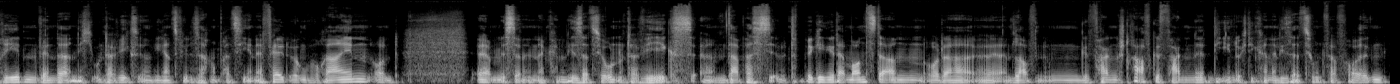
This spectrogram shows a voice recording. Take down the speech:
reden, wenn da nicht unterwegs irgendwie ganz viele Sachen passieren. Er fällt irgendwo rein und ähm, ist dann in der Kanalisation unterwegs. Ähm, da begegnet er Monstern oder äh, entlaufen Gefangene, Strafgefangene, die ihn durch die Kanalisation verfolgen.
